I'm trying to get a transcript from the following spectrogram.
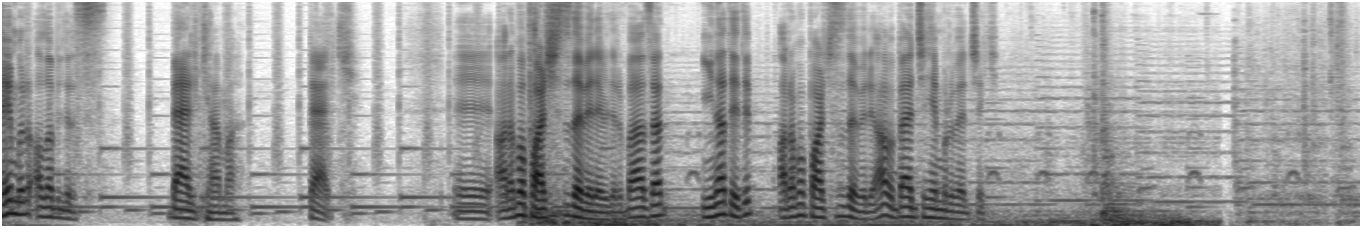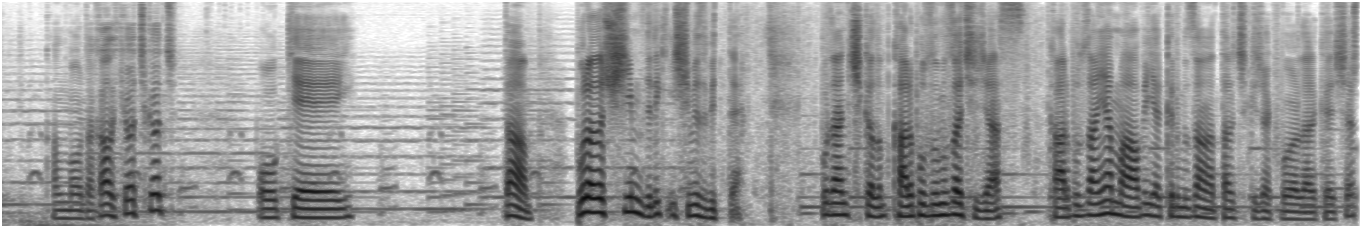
Hammer alabiliriz. Belki ama. Belki. Ee, araba parçası da verebilir. Bazen inat edip araba parçası da veriyor. Ama bence Hammer verecek. Kalma orada. Kal kaç kaç. Okey. Tamam. Burada şimdilik işimiz bitti. Buradan çıkalım. Karpuzumuzu açacağız. Karpuzdan ya mavi ya kırmızı anahtar çıkacak bu arada arkadaşlar.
